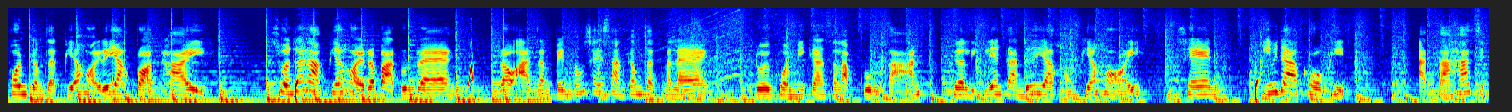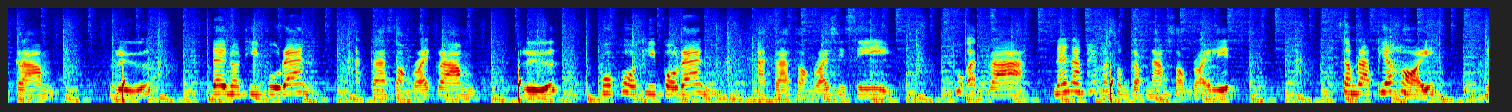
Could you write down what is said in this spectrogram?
พ่นกำจัดเพลี้ยหอยได้อย่างปลอดภัย ส่วนถ้าหากเพลี้ยหอยระบาดรุนแรง เราอาจจำเป็นต้องใช้สารกำจัดแมลง โดยควรมีการสลับกลุ่มสาร เพื่อหลีกเลี่ยงการดื้อยาของเพลี้ยหอย เช่น imidacloprid อัตรา 50 กรัม หรือ dinotefuran อัตรา 200 กรัม หรือ buprofezin อัตรา 200 ซีซี ทุกอัตราแนะนำให้ผสมกับน้ำ 200 ลิตรสำหรับเพลี้ยหอย ใน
